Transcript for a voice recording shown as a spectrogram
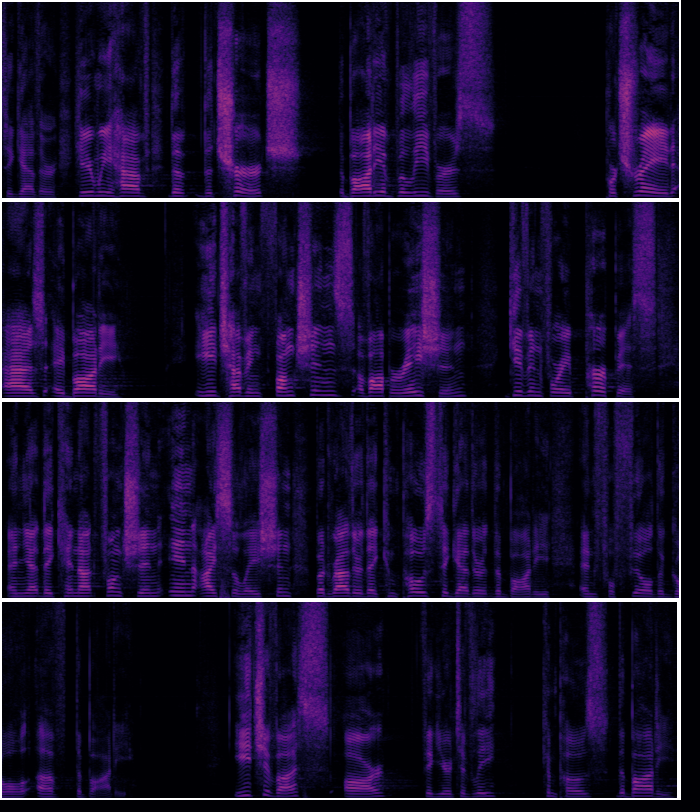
together. Here we have the, the church, the body of believers, portrayed as a body, each having functions of operation given for a purpose, and yet they cannot function in isolation, but rather they compose together the body and fulfill the goal of the body. Each of us are, figuratively, compose the body.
